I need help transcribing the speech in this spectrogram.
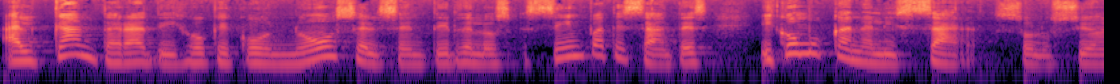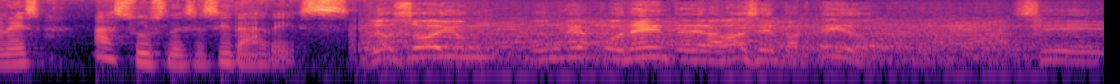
Alcántara dijo que conoce el sentir de los simpatizantes y cómo canalizar soluciones a sus necesidades. Yo soy un, exponente de la base del partido. Si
